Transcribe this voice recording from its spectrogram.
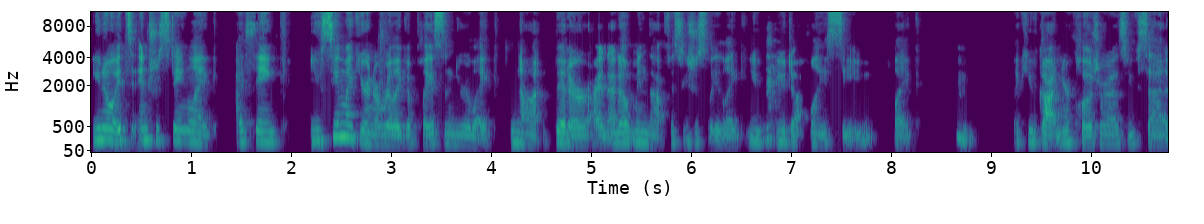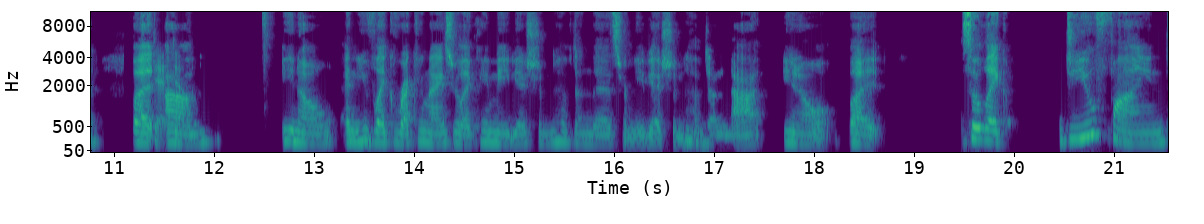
you know, it's interesting, like I think you seem like you're in a really good place and you're like not bitter. I, I don't mean that facetiously. Like you you definitely seem like Hmm. Like you've gotten your closure as you've said but Yeah, um you know and you've like recognized you're like okay maybe i shouldn't have done this or maybe i shouldn't have Mhm. done that you know but so like do you find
